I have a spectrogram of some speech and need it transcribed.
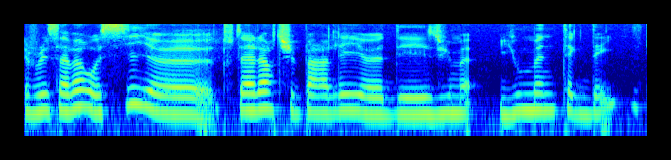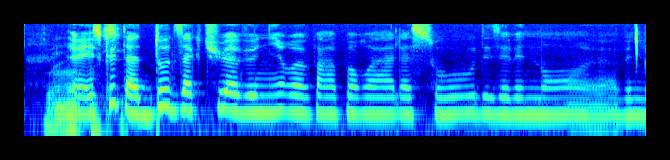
je voulais savoir aussi, euh, tout à l'heure, tu parlais euh, des Huma- Human Tech Days. Euh, Est-ce que tu as d'autres actus à venir euh, par rapport à l'assaut, des événements euh, à venir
